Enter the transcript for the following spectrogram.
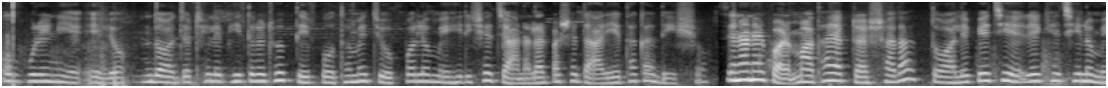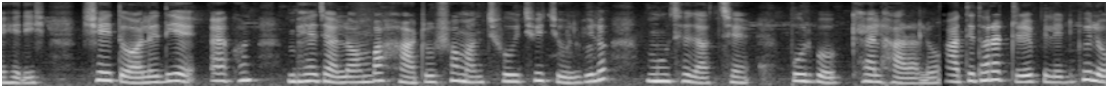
উপরে নিয়ে এলো। দরজা ঠেলে ভিতরে ঢুকতে প্রথমে চোখ পড়ল মেহেরিসের জানালার পাশে দাঁড়িয়ে থাকার দৃশ্য। স্নানের পর মাথায় একটা সাদা তোয়ালে পেঁচিয়ে রেখেছিল মেহেরিস সেই তোয়ালে দিয়ে এখন ভেজা লম্বা হাঁটুর সমান ছুঁই ছুঁই চুলগুলো মুছে যাচ্ছে। পূর্ব খেয়াল হারালো। হাতে ধরা ট্রে প্লেটগুলো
